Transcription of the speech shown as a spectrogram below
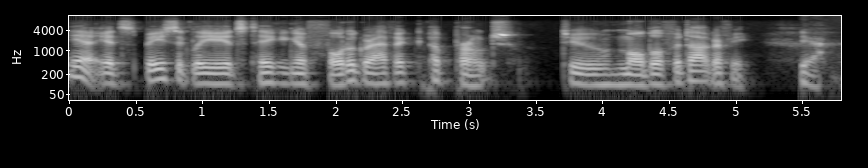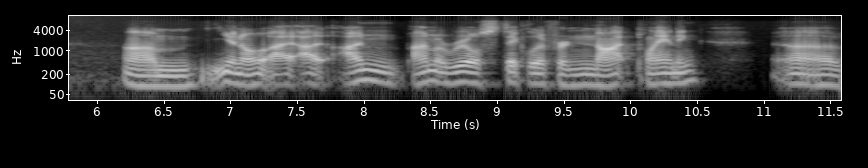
Yeah, it's basically it's taking a photographic approach to mobile photography. Yeah. Um, you know, I, I I'm I'm a real stickler for not planning. Uh,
